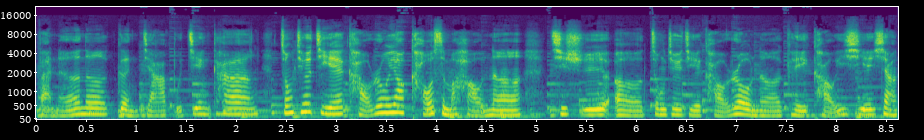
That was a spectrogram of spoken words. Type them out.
反而呢更。加不健康。中秋节烤肉要烤什么好呢？其实，呃，中秋节烤肉呢，可以烤一些像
